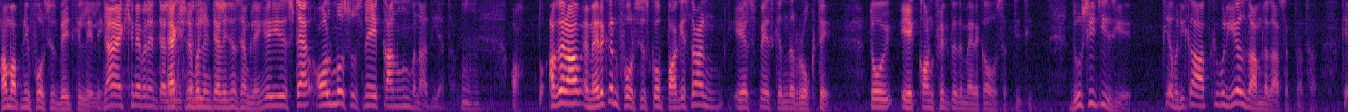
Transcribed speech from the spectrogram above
हम अपनी फोर्सेस भेज के ले लेंगे। एक्शनेबल इंटेलिजेंस एक्शनेबल इंटेलिजेंस हम लेंगे। ये ऑलमोस्ट उसने एक कानून बना दिया था। तो अगर आप अमेरिकन फोर्सेस को पाकिस्तान एयर स्पेस के अंदर रोकते तो एक कॉन्फ्लिक्ट विद अमेरिका हो सकती थी। दूसरी चीज़ ये कि अमेरिका आपके ऊपर ये इल्ज़ाम लगा सकता था कि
